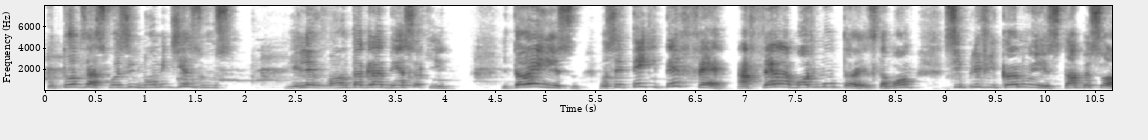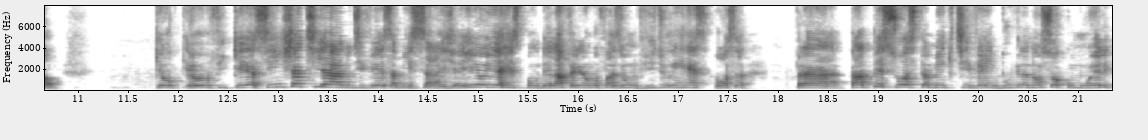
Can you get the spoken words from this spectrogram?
por todas as coisas em nome de Jesus. E levanto, agradeço aqui. Então é isso. Você tem que ter fé. A fé ela move montanhas, tá bom? Simplificando isso, tá, pessoal? Que eu, eu fiquei assim chateado de ver essa mensagem. Aí eu ia responder lá, falei, não, vou fazer um vídeo em resposta para pessoas também que tiverem dúvida, não só como ele,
